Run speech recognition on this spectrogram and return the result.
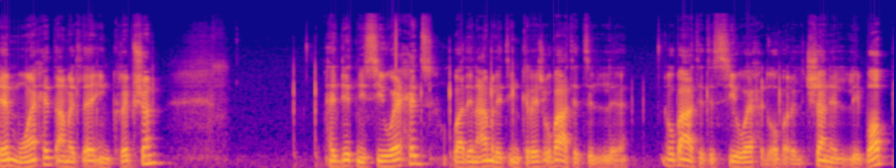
M واحد عملت لها encryption إدتني C واحد وبعدين عملت encryption وبعتت ال وبعتت ال C واحد over ال channel لبوب.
